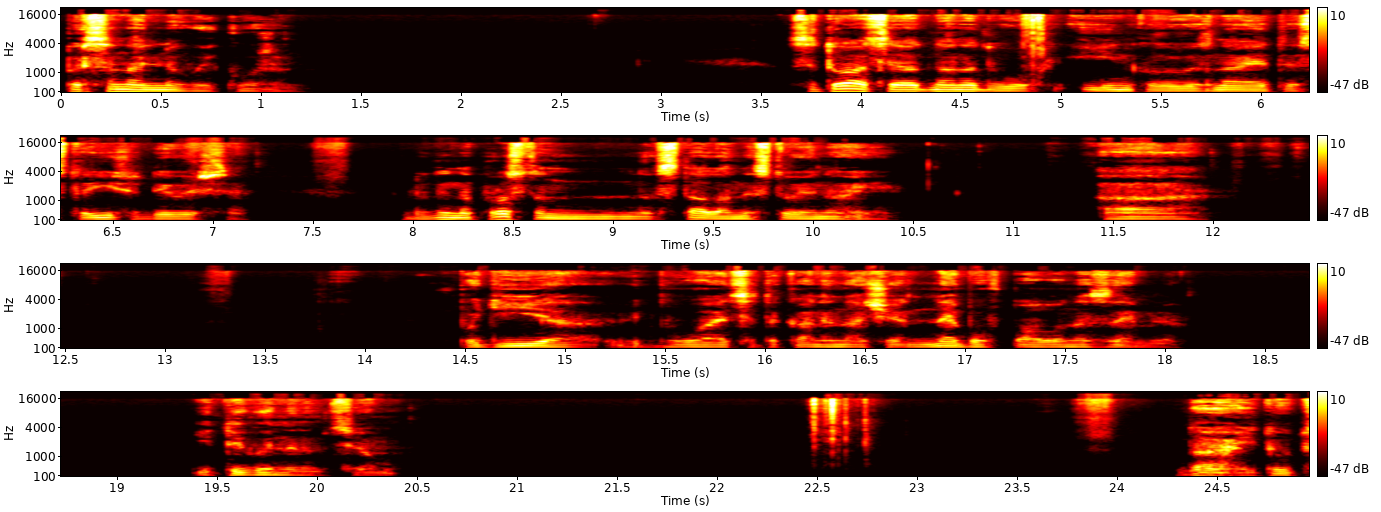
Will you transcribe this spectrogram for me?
Персонально ви кожен. Ситуація одна на двох, і інколи ви знаєте, стоїш і дивишся. Людина просто встала не з тої ноги, а подія відбувається така, неначе небо впало на землю. І ти винен в цьому. Да, і тут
